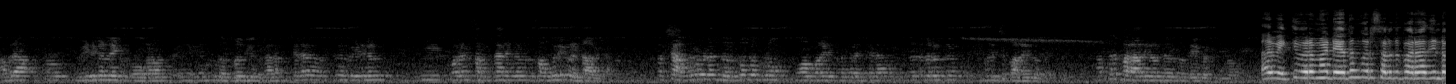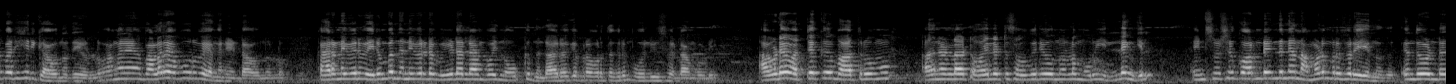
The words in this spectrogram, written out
അവർ വീടുകളിലേക്ക് പോകണം എന്ന് നിർബന്ധിക്കുന്നു. കാരണം ചില വീടുകൾ ഈ കുറെ സംസ്ഥാനങ്ങളിൽ സൗകര്യങ്ങൾ ഉണ്ടാവില്ല. പക്ഷെ അവരോട് നിർബന്ധപൂർവം പോകാൻ പറയുന്നുണ്ട് ചില ചിലവരൊക്കെ വിളിച്ച് പറയുന്നുണ്ട്. അത് വ്യക്തിപരമായിട്ട് ഏതെങ്കിലും ഒരു സ്ഥലത്ത് പരാതി ഉണ്ടോ പരിഹരിക്കാവുന്നതേ ഉള്ളൂ. അങ്ങനെ വളരെ അപൂർവേ അങ്ങനെ ഉണ്ടാവുന്നുള്ളൂ. കാരണം ഇവർ വരുമ്പോൾ തന്നെ ഇവരുടെ വീടെല്ലാം പോയി നോക്കുന്നുണ്ട്. ആരോഗ്യ പ്രവർത്തകരും പോലീസും എല്ലാം കൂടി. അവിടെ ഒറ്റയ്ക്ക് ബാത്റൂമും അതിനുള്ള ടോയ്ലറ്റ് സൗകര്യവും ഒന്നുള്ള മുറി ഇല്ലെങ്കിൽ ഇൻസ്റ്റിറ്റ്യൂഷൻ ക്വാറന്റൈൻ തന്നെ നമ്മളും പ്രിഫർ ചെയ്യുന്നത്. എന്തുകൊണ്ട്?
